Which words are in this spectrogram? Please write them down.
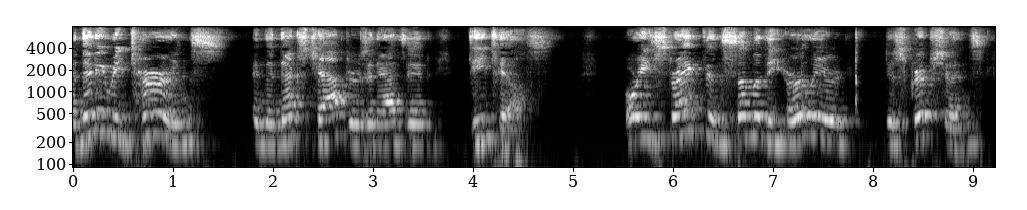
and then he returns in the next chapters and adds in details. Or he strengthens some of the earlier descriptions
